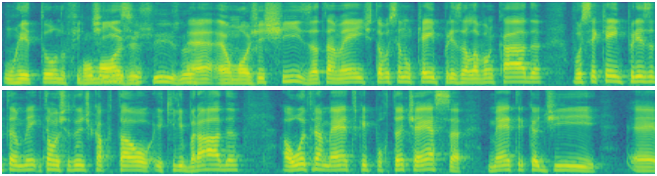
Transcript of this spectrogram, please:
um retorno fictício. Uma OGX, né? É, é uma OGX, exatamente. Então você não quer empresa alavancada, você quer empresa também. Então, uma estrutura de capital equilibrada. A outra métrica importante é essa métrica de é,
